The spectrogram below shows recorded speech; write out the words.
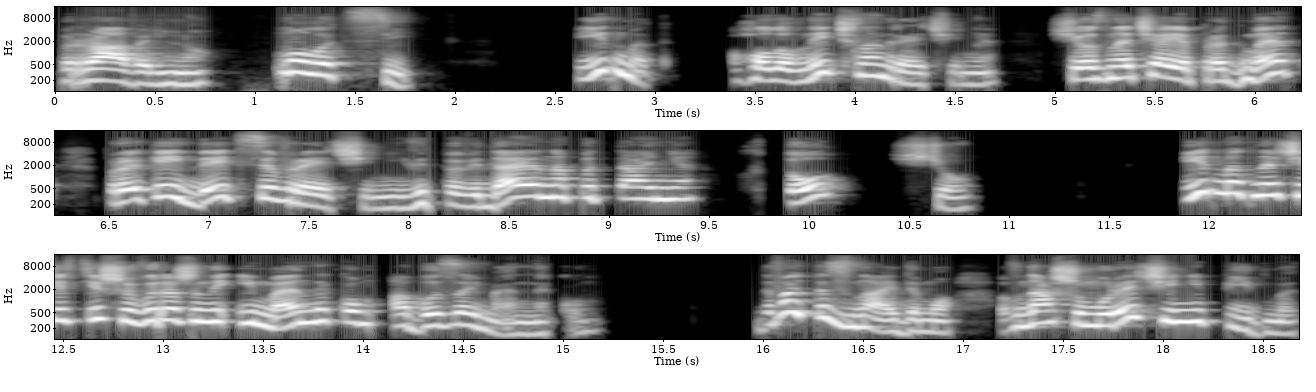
Правильно, молодці. Підмет головний член речення, що означає предмет, про який йдеться в реченні, і відповідає на питання хто що. Підмет найчастіше виражений іменником або займенником. Давайте знайдемо в нашому реченні підмет.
